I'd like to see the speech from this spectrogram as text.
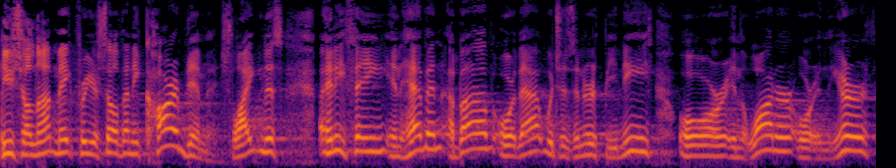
you shall not make for yourself any carved image, likeness, anything in heaven above, or that which is in earth beneath, or in the water, or in the earth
